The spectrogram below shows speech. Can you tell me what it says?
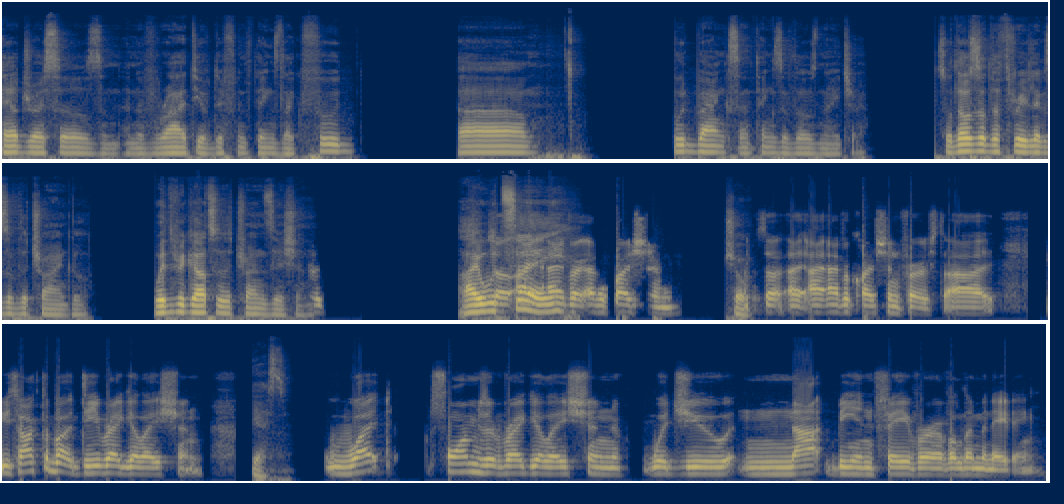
hairdressers, and, and a variety of different things like food, uh, food banks, and things of those nature. So those are the three legs of the triangle. With regard to the transition, I would so say I, I, have a, I, have a question. Sure. So I, I have a question first. Uh, you talked about deregulation. Yes. What forms of regulation would you not be in favor of eliminating?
